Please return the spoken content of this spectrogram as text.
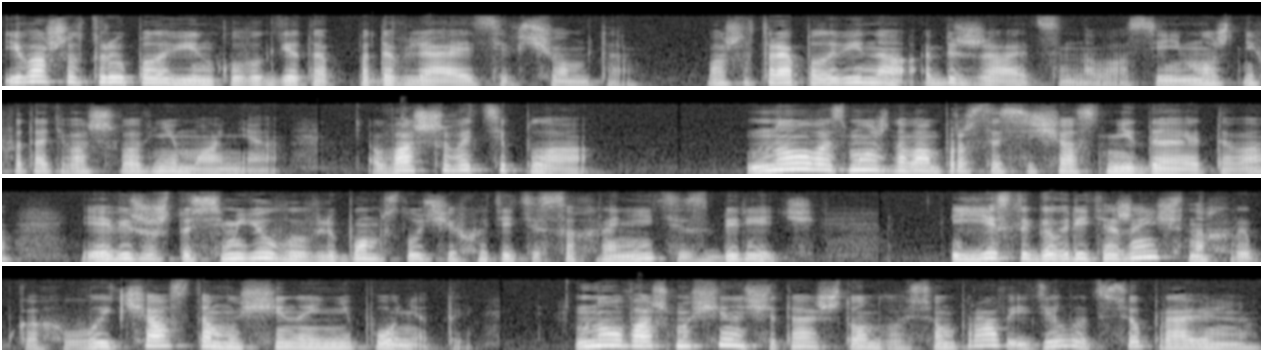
и вашу вторую половинку вы где-то подавляете в чем-то. Ваша вторая половина обижается на вас, ей может не хватать вашего внимания, вашего тепла. Но, возможно, вам просто сейчас не до этого. Я вижу, что семью вы в любом случае хотите сохранить и сберечь. И если говорить о женщинах-рыбках, вы часто мужчиной не поняты – но ваш мужчина считает, что он во всем прав и делает все правильно.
